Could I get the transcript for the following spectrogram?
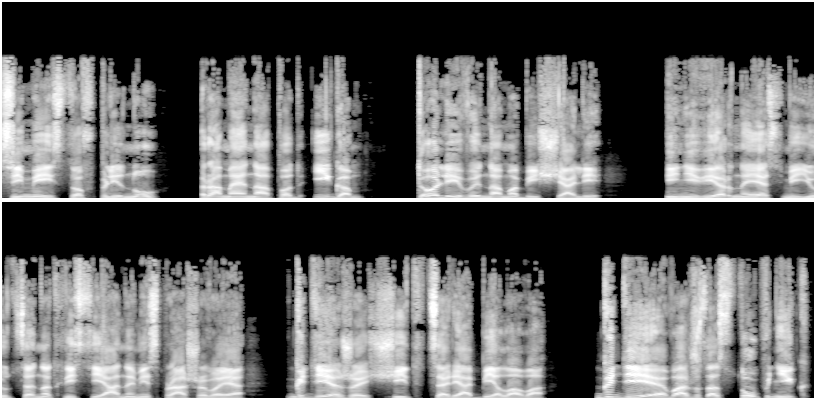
семейство в плену, рамена под игом. То ли вы нам обещали, и неверные смеются над христианами, спрашивая, где же щит царя Белого? Где ваш заступник?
